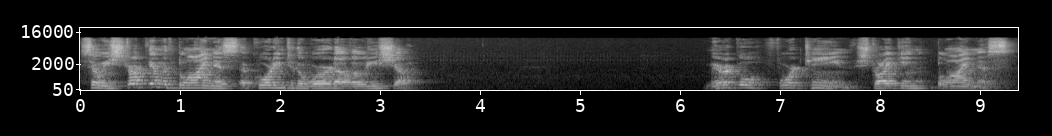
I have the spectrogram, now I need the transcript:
So he struck them with blindness according to the word of Elisha. Miracle 14, striking blindness.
